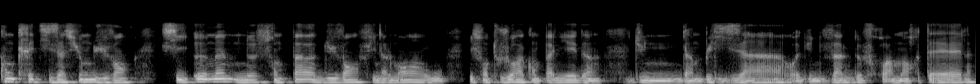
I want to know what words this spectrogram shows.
concrétisation du vent, si eux-mêmes ne sont pas du vent finalement, ou ils sont toujours accompagnés d'un blizzard, d'une vague de froid mortel.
